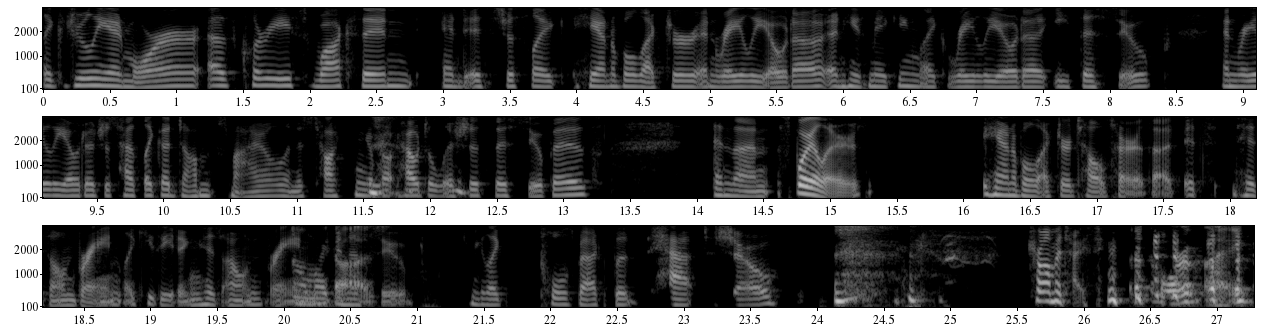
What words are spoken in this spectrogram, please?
like Julianne Moore as Clarice walks in and it's just like Hannibal Lecter and Ray Liotta and he's making like Ray Liotta eat this soup and Ray Liotta just has like a dumb smile and is talking about how delicious this soup is. And then spoilers, Hannibal Lecter tells her that it's his own brain, like he's eating his own Oh brain in a soup. And he like pulls back the hat to show. traumatizing. That's horrifying.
